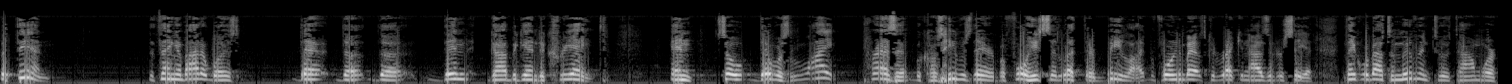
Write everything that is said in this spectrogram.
But then, the thing about it was that the, the, then God began to create. And so there was light present because he was there before he said, Let there be light, before anybody else could recognize it or see it. I think we're about to move into a time where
